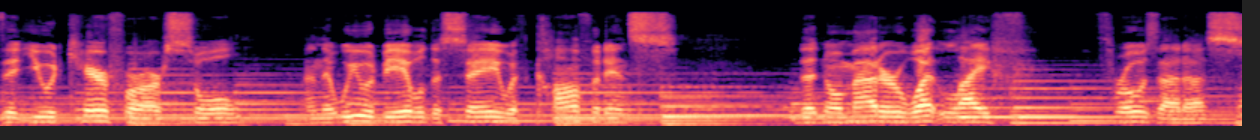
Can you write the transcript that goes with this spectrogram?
that you would care for our soul and that we would be able to say with confidence that no matter what life throws at us,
